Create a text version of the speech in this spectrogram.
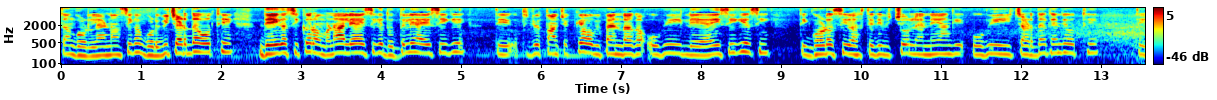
ਤਾਂ ਗੁੜ ਲੈਣਾ ਸੀਗਾ। ਗੁੜ ਵੀ ਚੜਦਾ ਉੱਥੇ। ਦੇਗ ਅਸੀਂ ਘਰੋਂ ਬਣਾ ਲਿਆਏ ਸੀਗੇ, ਦੁੱਧ ਲਿਆਏ ਸੀਗੇ ਤੇ ਉੱਥੇ ਜੋ ਤਾਂ ਚ ਘਿਓ ਵੀ ਪੈਂਦਾਗਾ, ਉਹ ਵੀ ਲੈ ਆਏ ਸੀਗੇ ਅਸੀਂ ਤੇ ਗੁੜ ਅਸੀਂ ਰਸਤੇ ਦੇ ਵਿੱਚੋਂ ਲੈਣੇ ਆਂਗੇ, ਉਹ ਵੀ ਚੜਦਾ ਕਹਿੰਦੇ ਉੱਥੇ ਤੇ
